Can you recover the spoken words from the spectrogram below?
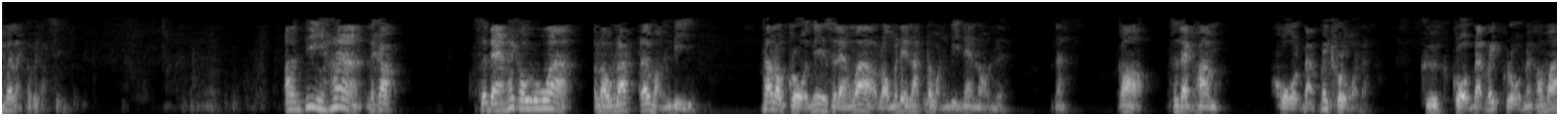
เมื่อไหร่เขาไปตัดสิน อันที่ห้านะครับ แสดงให้เขารู้ว่า เรารักและหวังดี ถ้าเราโกรธนี่แสดงว่าเราไม่ได้รักและหวังดีแน่นอนเลยนะก็แสดงความโกรธแบบไม่โกรธอะ คือโกรธแบบไม่โกรธหมายความว่า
